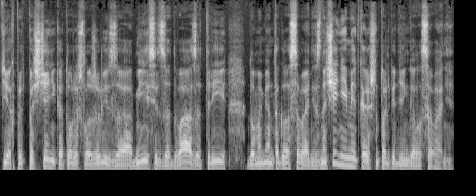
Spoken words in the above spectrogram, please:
тех предпочтений, которые сложились за месяц, за два, за три до момента голосования. Значение имеет, конечно, только день голосования.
